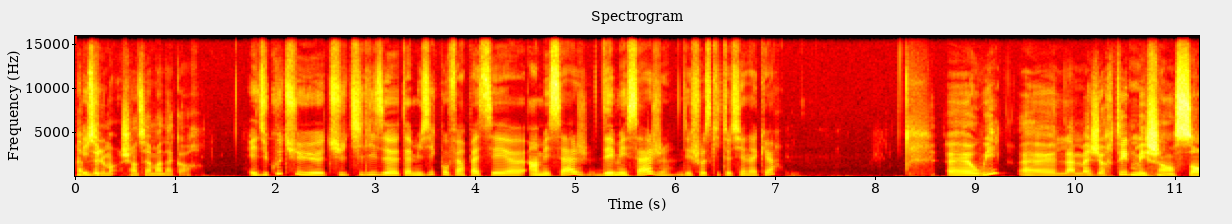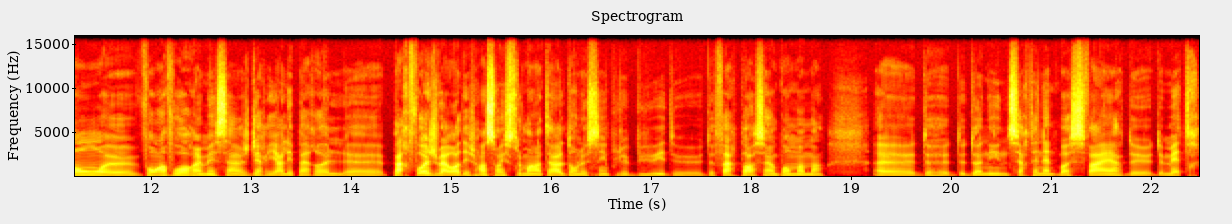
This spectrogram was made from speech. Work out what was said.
Absolument, je suis entièrement d'accord. Et du coup, tu, tu, utilises ta musique pour faire passer un message, des messages, des choses qui te tiennent à cœur? Euh, oui, euh, la majorité de mes chansons euh, vont avoir un message derrière les paroles. parfois, je vais avoir des chansons instrumentales dont le simple but est de, de faire passer un bon moment, de, de, donner une certaine atmosphère, de, de mettre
